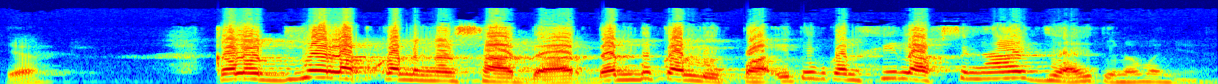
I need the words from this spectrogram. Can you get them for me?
Ya. Kalau dia lakukan dengan sadar dan bukan lupa, itu bukan khilaf, sengaja itu namanya.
